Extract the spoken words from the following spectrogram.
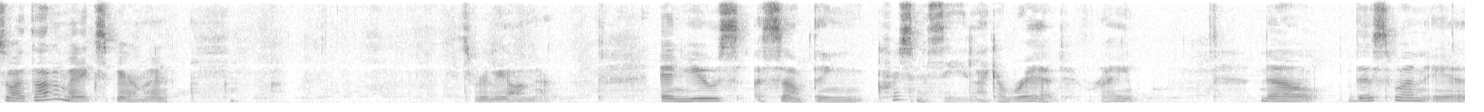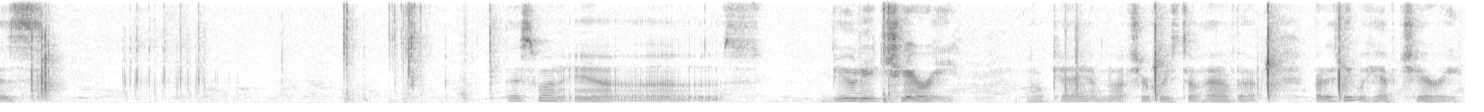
So I thought I might experiment. It's really on there. And use something Christmassy, like a red, right? Now, this one is, this one is Beauty Cherry. Okay, I'm not sure if we still have that, but I think we have cherry.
